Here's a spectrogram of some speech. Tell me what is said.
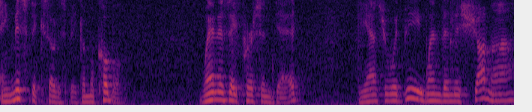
a mystic, so to speak, a makubal, when is a person dead? The answer would be when the neshama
